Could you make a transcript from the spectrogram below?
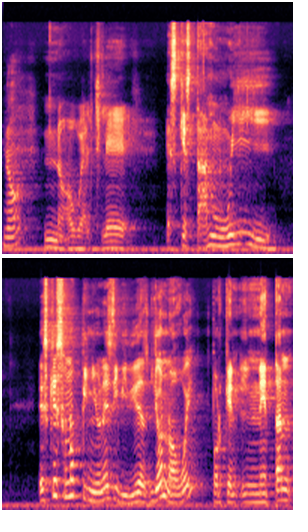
¿no? No, güey, al chile. Es que está muy. Es que son opiniones divididas. Yo no, güey. Porque neta,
